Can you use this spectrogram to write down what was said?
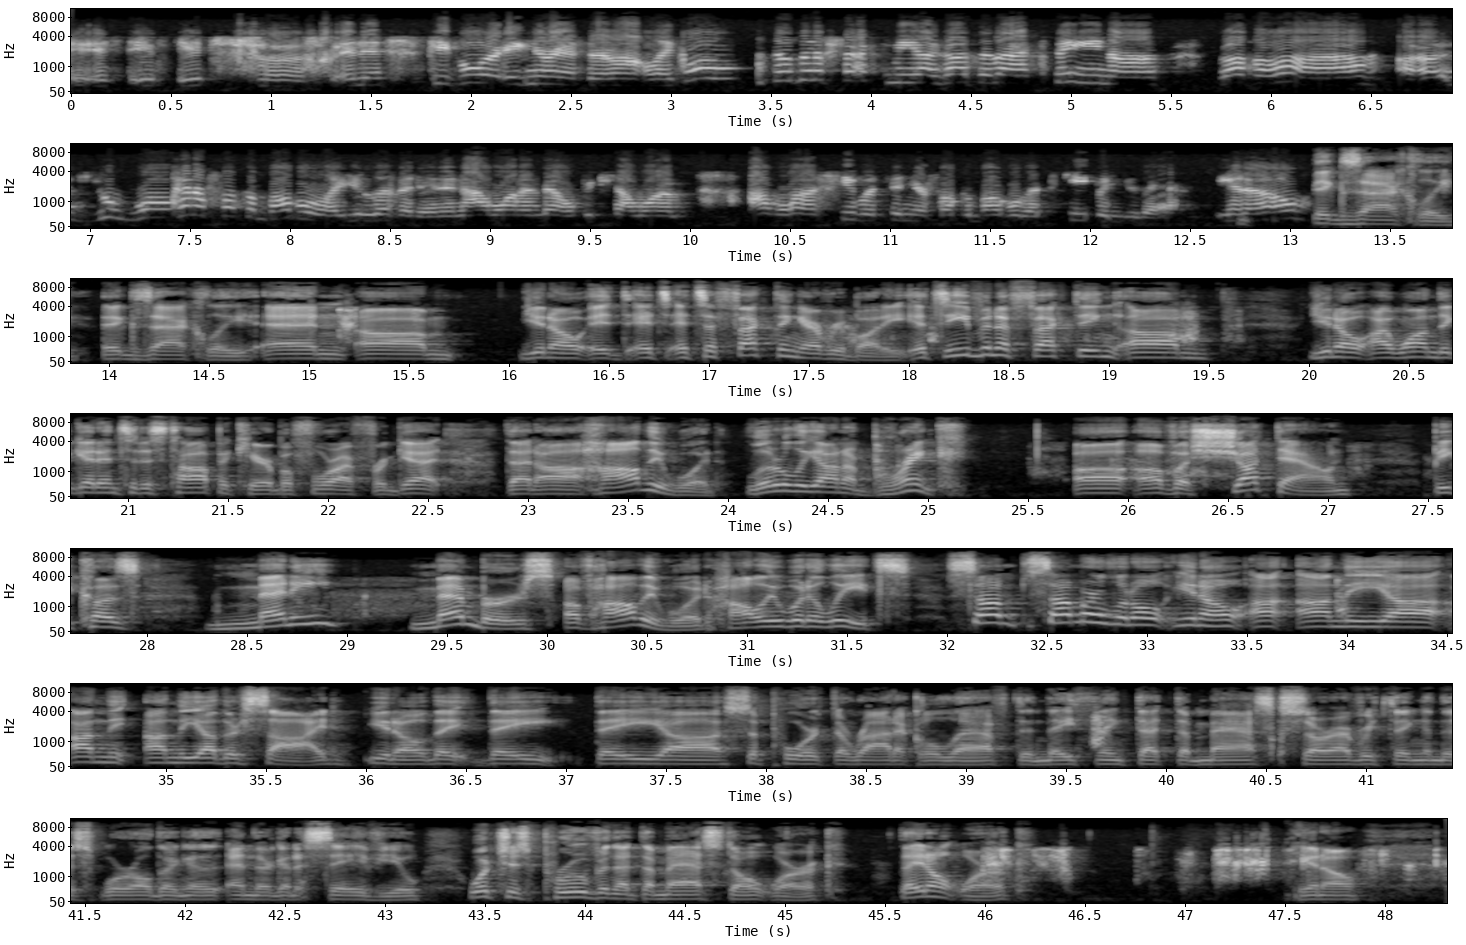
It, it, it's uh, and if people are ignorant. They're not like, oh, it doesn't affect me. I got the vaccine, or blah blah blah. Uh, you, what kind of fucking bubble are you living in? And I want to know because I want to. I want to see what's in your fucking bubble that's keeping you there. You know? Exactly, exactly, and um, you know, it, it's it's affecting everybody. It's even affecting. Um, you know, I wanted to get into this topic here before I forget that uh, Hollywood, literally on a brink uh, of a shutdown, because many members of Hollywood, Hollywood elites, some some are a little, you know, uh, on the uh, on the on the other side. You know, they they they uh, support the radical left and they think that the masks are everything in this world and, and they're going to save you, which is proven that the masks don't work. They don't work. You know,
